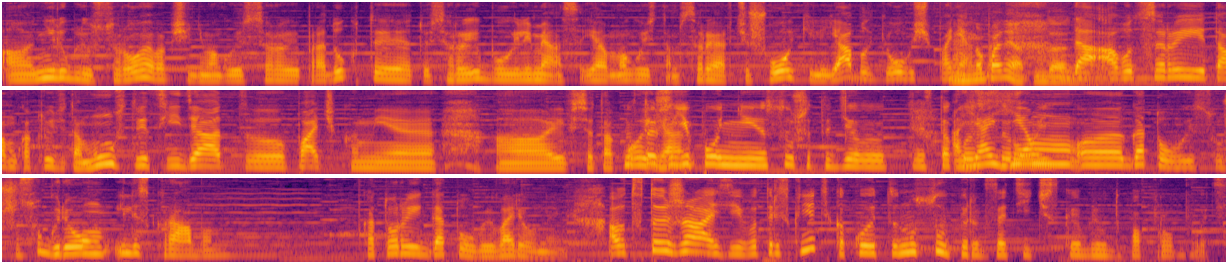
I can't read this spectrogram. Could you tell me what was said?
А, не люблю сырое, вообще не могу есть сырые продукты, то есть рыбу или мясо. Я могу есть там сырые артишоки или яблоки, овощи, понятно. Ну, понятно, да. Да, а вот сырые, там, как люди там устриц едят э, пачками а, и все Ну, такое. в той же я- Японии суши-то делают из а такой я сырой. ем э, готовые суши с угрем или с крабом, которые готовые, вареные. А вот в той же Азии вот рискнете какое-то, ну, супер экзотическое блюдо попробовать?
